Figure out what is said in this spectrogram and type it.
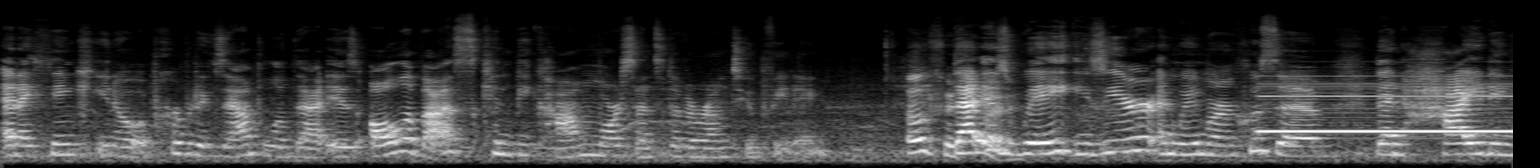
And i think you know a perfect example of that is all of us can become more sensitive around tube feeding Oh, for That sure. is way easier and way more inclusive than hiding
